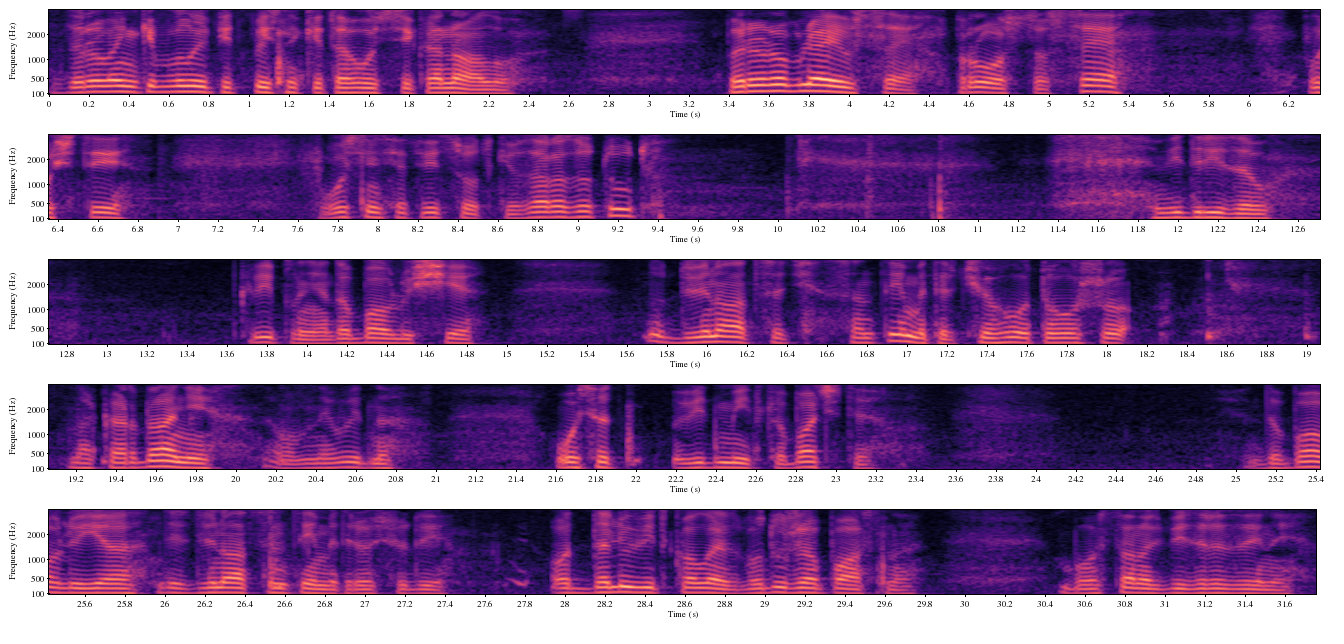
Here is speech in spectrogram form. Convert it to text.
Здоровенькі були підписники та гості каналу. Переробляю все, просто все почти 80%. Зараз отут відрізав кріплення, добавлю ще ну, 12 см. Чого? Того, що на кардані, вам не видно, ось от відмітка, бачите? Добавлю я десь 12 см ось сюди. Отдалю від колес, бо дуже опасно, бо останусь без резини.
